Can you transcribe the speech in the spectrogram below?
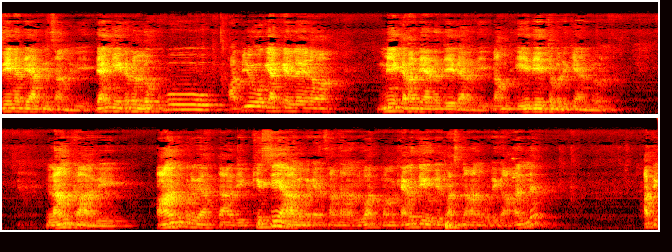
වෙන දෙයක් නිසා නෙවෙයි. දැන් ඒකට ලොකු අභියෝගයක් එල්ල වෙනවා මේ කරන්න යන දේ වැරදි. නමුත් ඒ දේත් ඔබට කියන්න ඕන. ලංකාවේ ආණ්ඩුක්‍රම ව්‍යවස්ථාවේ කෙසේ ආගම ගැන සඳහන් වුවත් මම කැමතියි ඔබේ ප්‍රශ්න අහනකොට ඒක අහන්න. අපි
